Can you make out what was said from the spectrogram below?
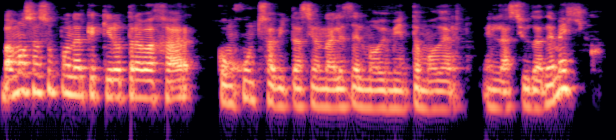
Vamos a suponer que quiero trabajar conjuntos habitacionales del movimiento moderno en la Ciudad de México.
